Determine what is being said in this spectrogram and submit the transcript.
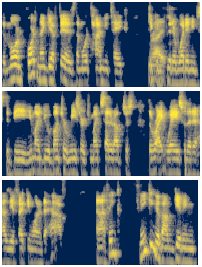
the more important that gift is, the more time you take to right. consider what it needs to be. You might do a bunch of research. You might set it up just the right way so that it has the effect you wanted to have. And I think thinking about giving,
